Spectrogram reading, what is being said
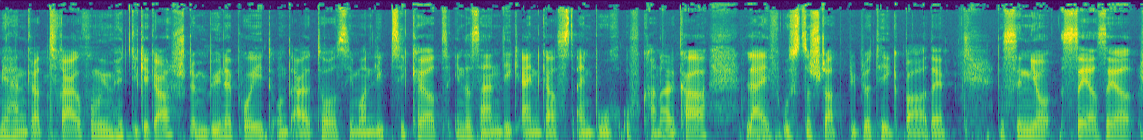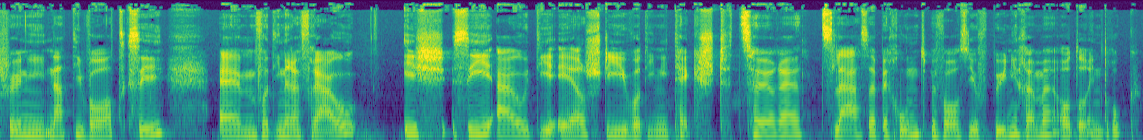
Wir haben gerade die Frau von meinem heutigen Gast, dem Bühnenpoet und Autor Simon Lipsig, gehört in der Sendung Ein Gast, ein Buch auf Kanal K, live aus der Stadtbibliothek Baden. Das sind ja sehr, sehr schöne, nette Worte ähm, von deiner Frau. Ist sie auch die Erste, die deine Texte zu hören, zu lesen bekommt, bevor sie auf die Bühne kommen oder in Druck?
